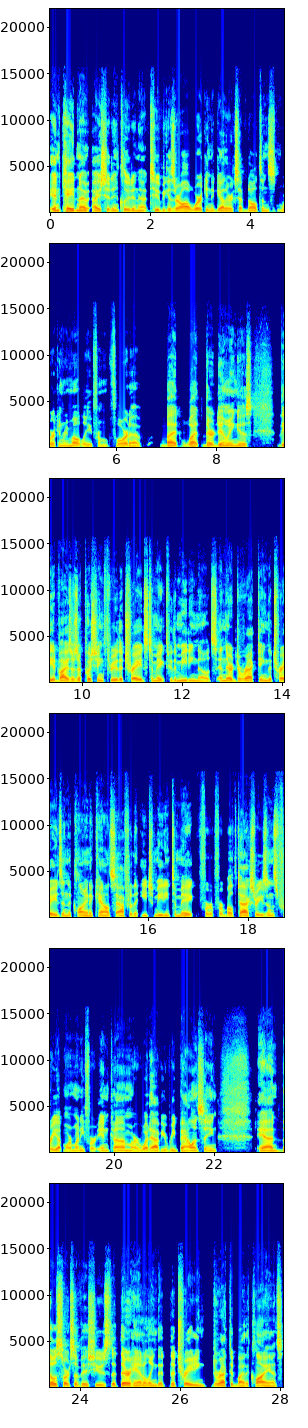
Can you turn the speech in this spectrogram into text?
and Caden I, I, should include in that too because they're all working together except Dalton's working remotely from Florida. But what they're doing is the advisors are pushing through the trades to make through the meeting notes and they're directing the trades in the client accounts after the, each meeting to make for, for both tax reasons free up more money for income or what have you rebalancing and those sorts of issues that they're handling the, the trading directed by the clients.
